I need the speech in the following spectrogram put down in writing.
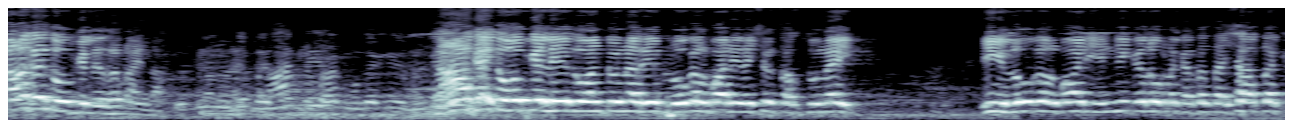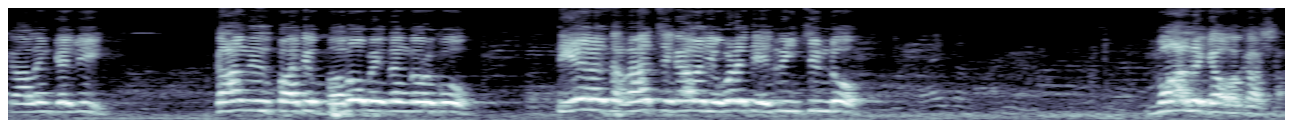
నాకైతే ఓపిక లేదు నాయన నాకైతే ఓపిక లేదు అంటున్నా రేపు లోకల్ బాడీ ఎలక్షన్స్ వస్తున్నాయి. ఈ లోకల్ బాడీ ఎన్నికల గత దశాబ్ద కాలం కలిగి కాంగ్రెస్ పార్టీ బలోపేతం కొరకు టీఆర్ఎస్ రాజ్యకాలను ఎవడైతే ఎదిరించిండో వాళ్ళకి అవకాశం.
